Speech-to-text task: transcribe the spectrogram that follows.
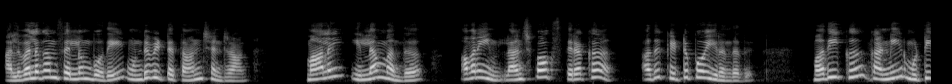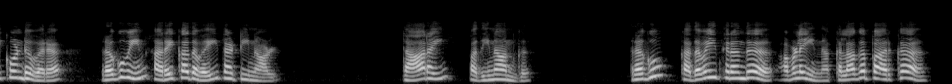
அலுவலகம் செல்லும் போதே உண்டுவிட்டுத்தான் சென்றான். மாலை இல்லம் வந்து அவனின் லஞ்ச் பாக்ஸ் திறக்க அது கெட்டுப்போயிருந்தது. மதிக்கு கண்ணீர் முட்டிக்கொண்டு வர ரகுவின் அரைக்கதவை தட்டினாள். தாரை பதினான்கு. ரகு கதவை திறந்து அவளை நக்கலாக பார்க்க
